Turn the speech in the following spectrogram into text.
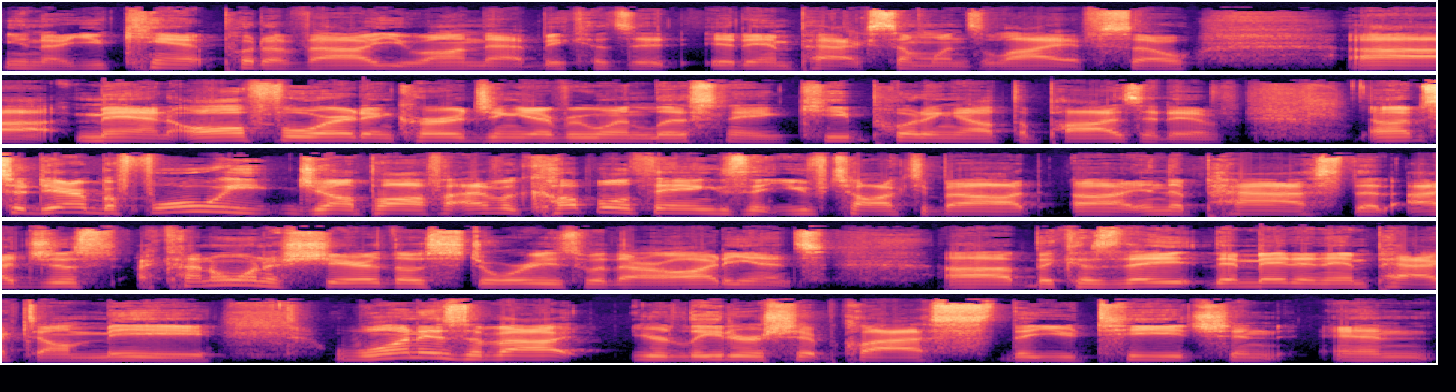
you know you can't put a value on that because it it impacts someone's life. So uh, man all for it encouraging everyone listening keep putting out the positive. Uh, so Daron before we jump off i have a couple of things that you've talked about uh, in the past that i just i kind of want to share those stories with our audience uh, because they they made an impact on me. One is about your leadership class that you teach and and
